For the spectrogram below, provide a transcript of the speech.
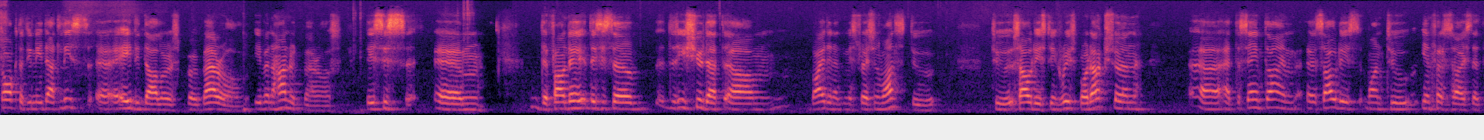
talk that you need at least uh, eighty dollars per barrel, even hundred barrels. This is um, the foundation. This is a the issue that um, Biden administration wants to to Saudis to increase production uh, at the same time, uh, Saudis want to emphasize that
